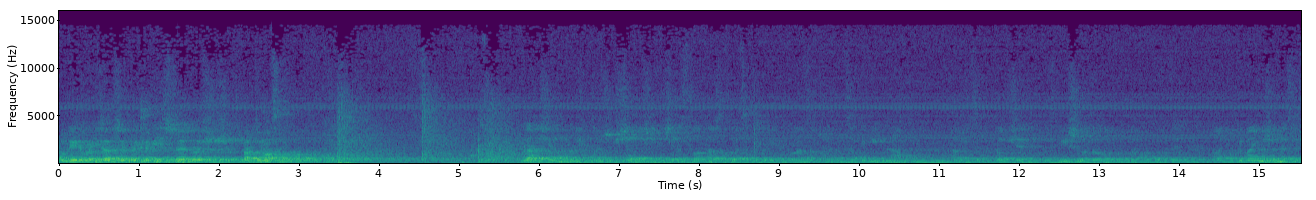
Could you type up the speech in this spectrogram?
do tej rywalizacji o pierwsze miejsce dość bardzo mocno. Zgadza się, no, myśmy to rzeczywiście odnieśli zwycięstwo. Ta sytuacja to będzie była całkiem, całkiem inna. Mm, Ta różnica punktowa się zmniejszyła do, do, do ty. Ale nie ukrywajmy, że my jesteśmy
